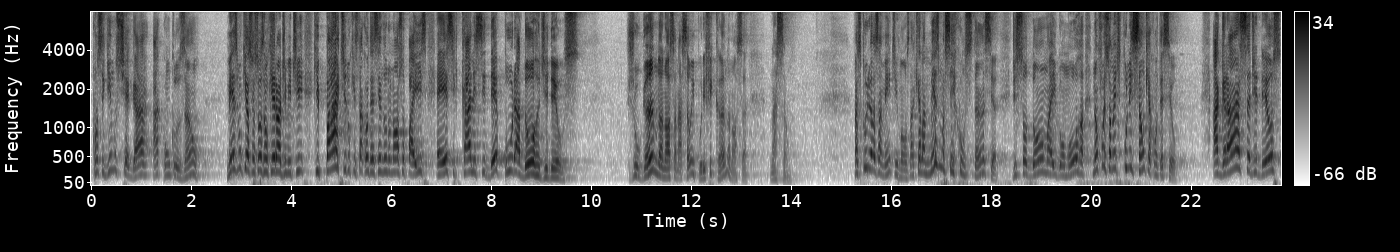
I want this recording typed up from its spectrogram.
conseguimos chegar à conclusão, mesmo que as pessoas não queiram admitir, que parte do que está acontecendo no nosso país é esse cálice depurador de Deus, julgando a nossa nação e purificando a nossa nação. Mas curiosamente, irmãos, naquela mesma circunstância de Sodoma e Gomorra, não foi somente punição que aconteceu. A graça de Deus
